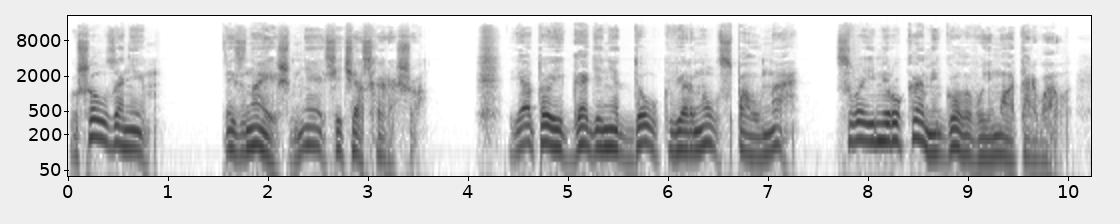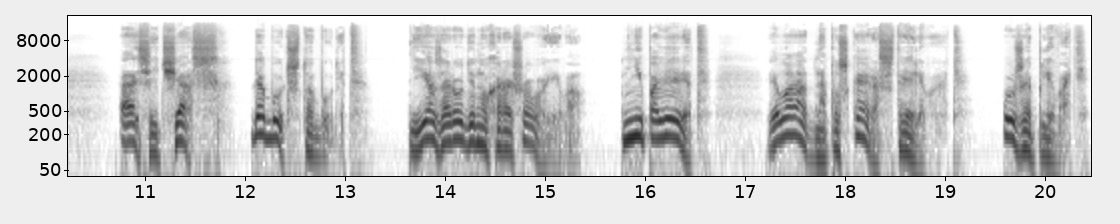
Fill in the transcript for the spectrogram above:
ушел за ним. И знаешь, мне сейчас хорошо. Я той гадине долг вернул сполна, своими руками голову ему оторвал. А сейчас, да будь что будет, я за родину хорошо воевал. Не поверят. И ладно, пускай расстреливают. Уже плевать.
